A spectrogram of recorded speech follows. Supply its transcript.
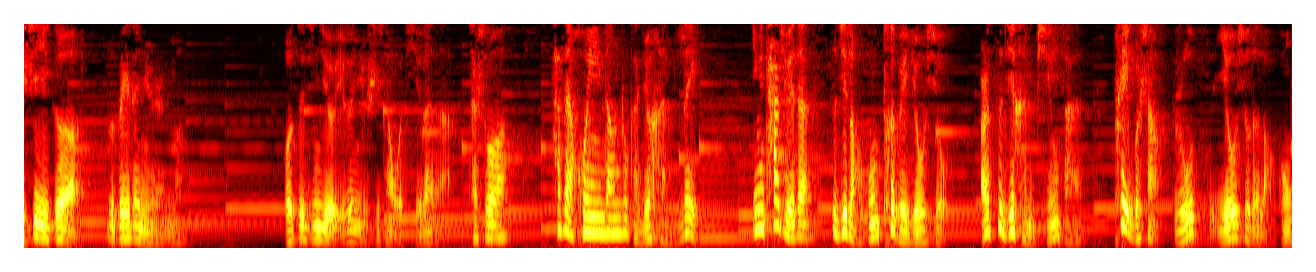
是一个自卑的女人吗？我最近就有一个女士向我提问啊，她说她在婚姻当中感觉很累，因为她觉得自己老公特别优秀，而自己很平凡，配不上如此优秀的老公。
